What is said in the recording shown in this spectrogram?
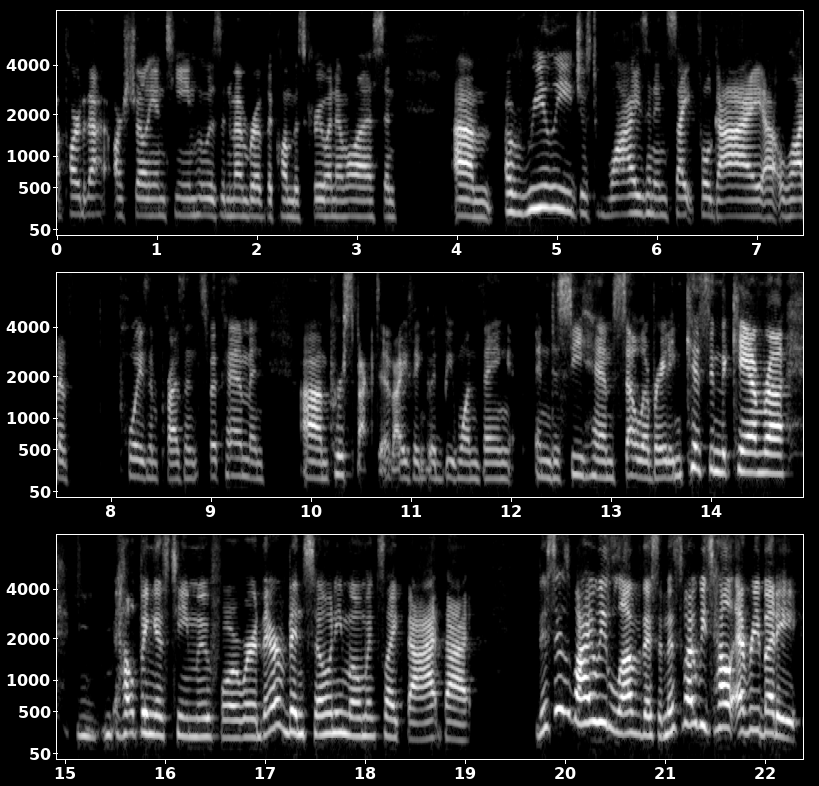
a part of that Australian team, who was a member of the Columbus Crew in MLS, and um, a really just wise and insightful guy. Uh, a lot of poise and presence with him, and um, perspective. I think would be one thing, and to see him celebrating, kissing the camera, helping his team move forward. There have been so many moments like that that this is why we love this. And this is why we tell everybody,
